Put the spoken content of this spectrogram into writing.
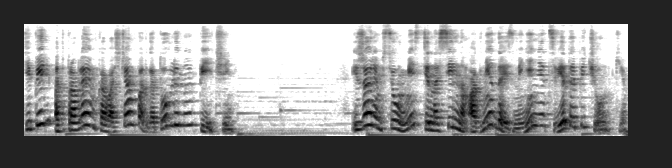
Теперь отправляем к овощам подготовленную печень и жарим все вместе на сильном огне до изменения цвета печенки.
